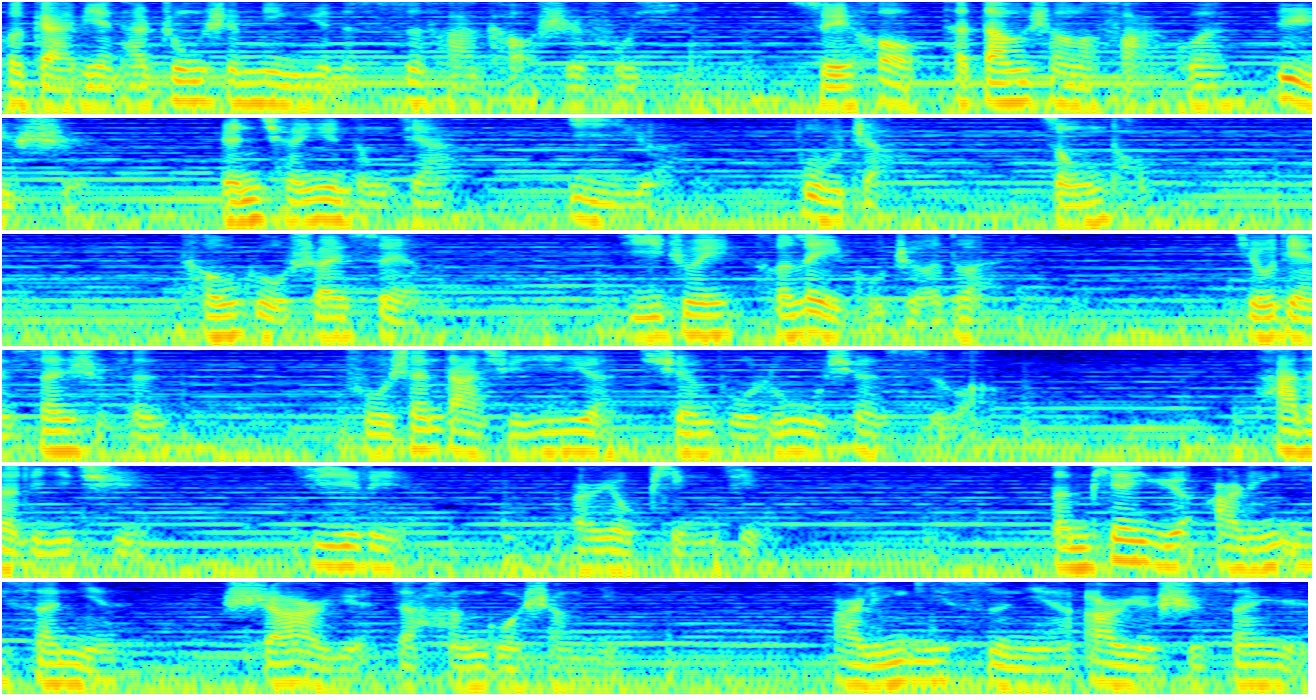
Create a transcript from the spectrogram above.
和改变他终身命运的司法考试复习。随后，他当上了法官、律师、人权运动家、议员、部长、总统。头骨摔碎了，脊椎和肋骨折断。九点三十分，釜山大学医院宣布卢武铉死亡。他的离去，激烈而又平静。本片于二零一三年十二月在韩国上映。二零一四年二月十三日。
